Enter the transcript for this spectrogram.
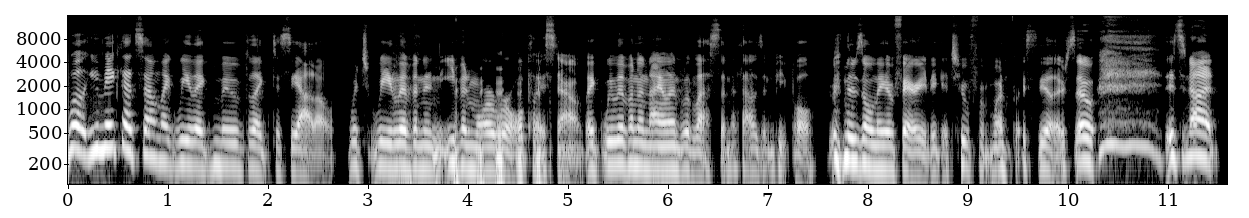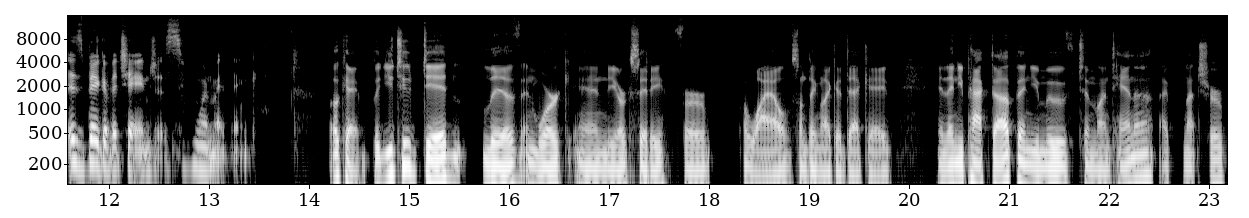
well, you make that sound like we like moved like to Seattle, which we live in an even more rural place now. Like we live on an island with less than a thousand people. There's only a ferry to get you from one place to the other. So it's not as big of a change as one might think. Okay, but you two did live and work in New York City for a while, something like a decade. And then you packed up and you moved to Montana. I'm not sure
